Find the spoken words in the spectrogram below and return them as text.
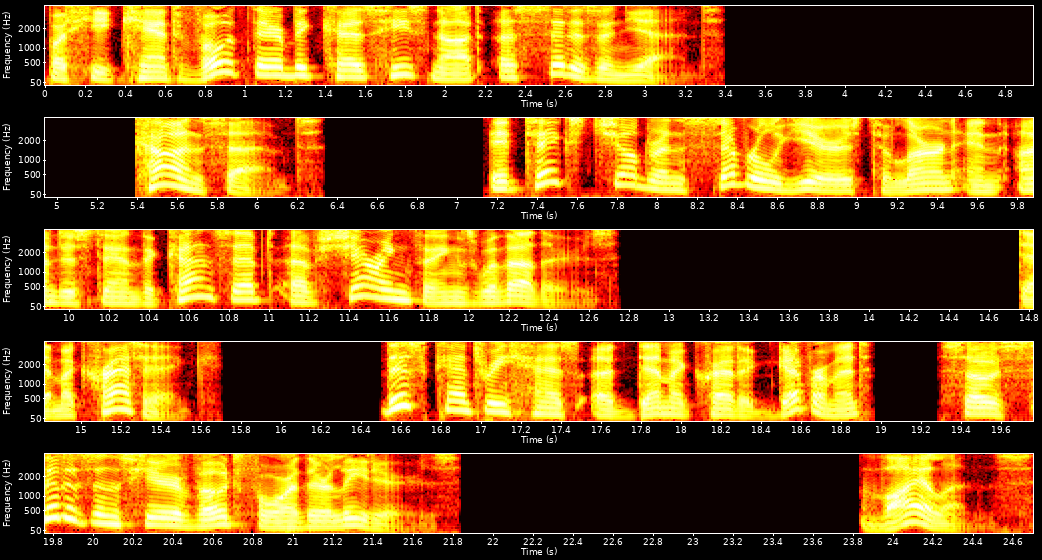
but he can't vote there because he's not a citizen yet. Concept. It takes children several years to learn and understand the concept of sharing things with others. Democratic. This country has a democratic government, so citizens here vote for their leaders. Violence.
